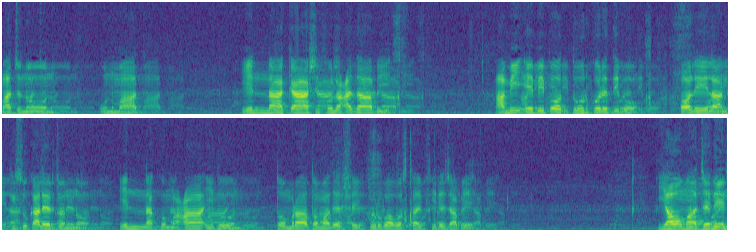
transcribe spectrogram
মাজনুন, উন্মাদ। ইন্না কাশিফুল আযাবি। আমি এ বিপদ দূর করে দিব কলিলান কিছুকালের জন্য। ইন্নাকুম আইদুন তোমরা তোমাদের সেই পূর্ব অবস্থায় ফিরে যাবে। ইয়াওমা যেদিন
